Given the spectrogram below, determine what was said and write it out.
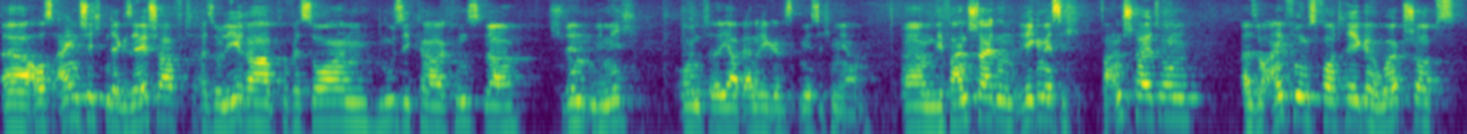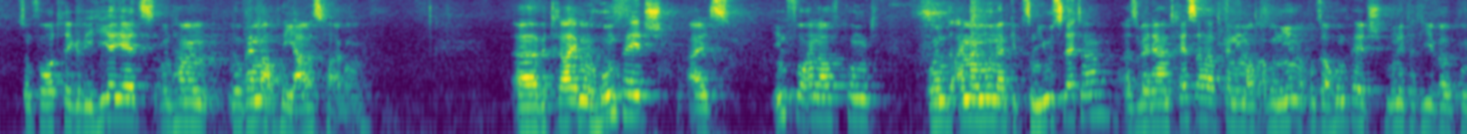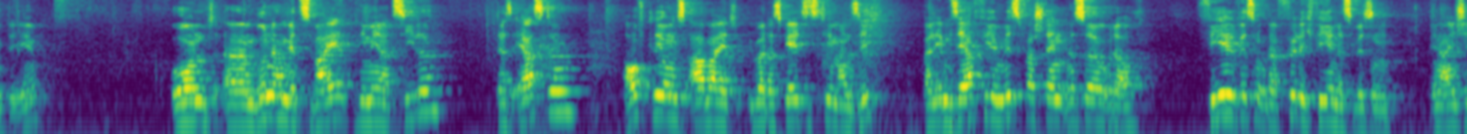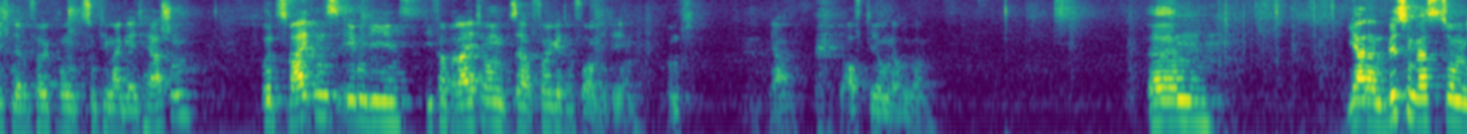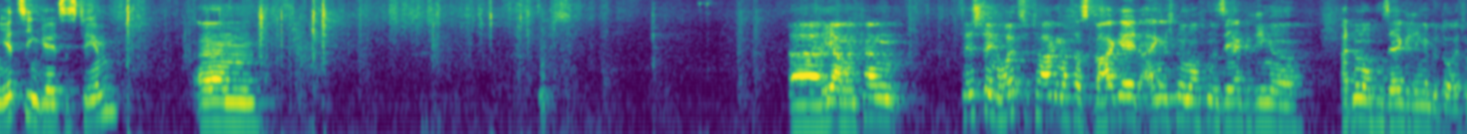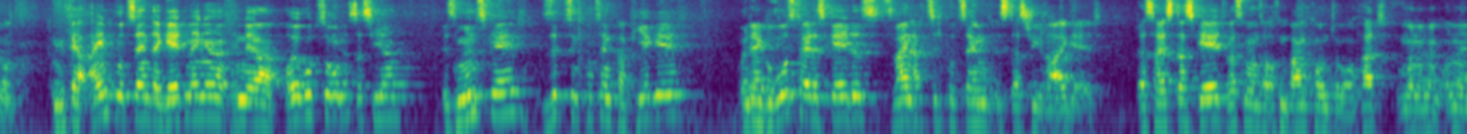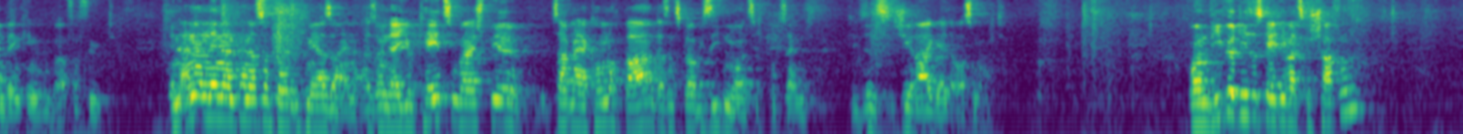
äh, aus allen Schichten der Gesellschaft, also Lehrer, Professoren, Musiker, Künstler, Studenten wie mich und äh, ja, werden regelmäßig mehr. Ähm, wir veranstalten regelmäßig Veranstaltungen, also Einführungsvorträge, Workshops, so Vorträge wie hier jetzt und haben im November auch eine Jahrestagung. Äh, betreiben eine Homepage als Infoanlaufpunkt und einmal im Monat gibt es ein Newsletter. Also wer da Interesse hat, kann ihn auch abonnieren auf unserer Homepage monetative.de. Und äh, im Grunde haben wir zwei primäre Ziele. Das erste, Aufklärungsarbeit über das Geldsystem an sich, weil eben sehr viele Missverständnisse oder auch Fehlwissen oder völlig fehlendes Wissen in allen Schichten der Bevölkerung zum Thema Geld herrschen. Und zweitens eben die, die Verbreitung dieser Vollgeldreformidee und ja, die Aufklärung darüber. Ähm, ja, dann ein bisschen was zum jetzigen Geldsystem. Ähm, äh, ja, man kann feststellen, heutzutage macht das Bargeld eigentlich nur noch eine sehr geringe, hat nur noch eine sehr geringe Bedeutung. Ungefähr 1% der Geldmenge in der Eurozone ist das hier, ist Münzgeld, 17% Papiergeld und der Großteil des Geldes, 82%, ist das Giralgeld. Das heißt das Geld, was man so auf dem Bankkonto hat, wo man dann beim Online-Banking über verfügt. In anderen Ländern kann das noch deutlich mehr sein. Also in der UK zum Beispiel zahlt man ja kaum noch bar, da sind es glaube ich 97% die dieses Giralgeld ausmacht. Und wie wird dieses Geld jeweils geschaffen?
